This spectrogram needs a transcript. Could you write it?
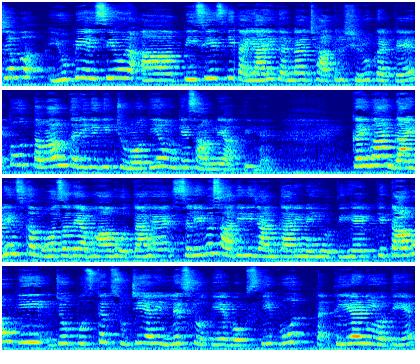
जब यूपीएससी और पीसीएस की तैयारी करना छात्र शुरू करते हैं तो तमाम तरीके की चुनौतियाँ उनके सामने आती हैं। कई बार गाइडेंस का बहुत ज़्यादा अभाव होता है सिलेबस आदि की जानकारी नहीं होती है, किताबों की जो पुस्तक सूची यानी लिस्ट होती है बुक्स की, वो क्लियर नहीं होती है।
